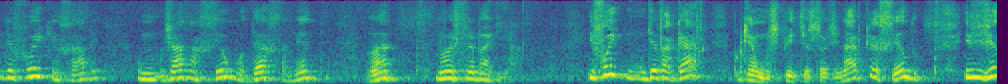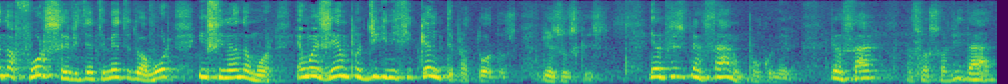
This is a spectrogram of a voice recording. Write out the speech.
Ele foi, quem sabe, um, já nasceu modestamente não é? numa estrebaria. E foi devagar, porque é um espírito extraordinário, crescendo e vivendo a força, evidentemente, do amor, ensinando amor. É um exemplo dignificante para todos, Jesus Cristo. E eu preciso pensar um pouco nele, pensar na sua suavidade,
